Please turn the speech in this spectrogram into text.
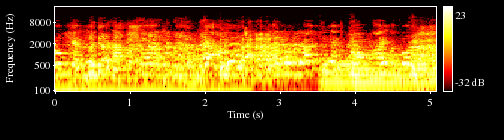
broken with. The I would not yet come, I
